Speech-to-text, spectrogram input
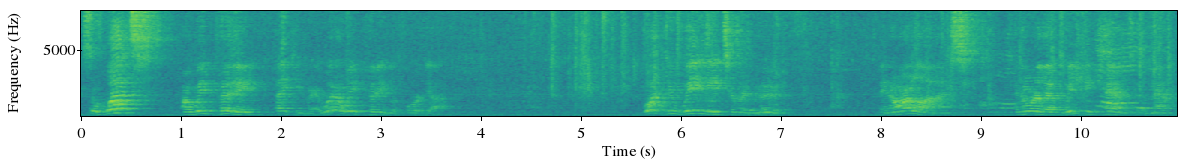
So what are we putting, thank you Mary, what are we putting before God? What do we need to remove in our lives in order that we can come to the mountain?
